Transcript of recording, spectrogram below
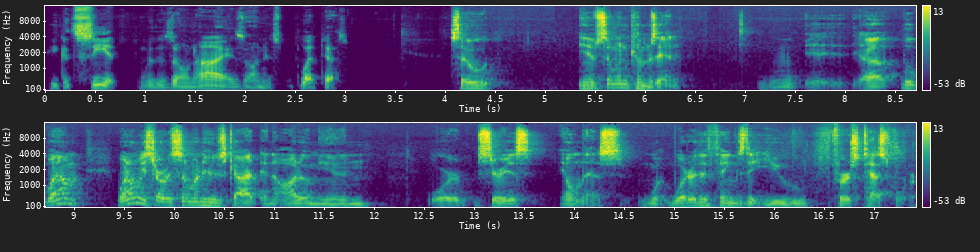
he could see it with his own eyes on his blood test. So, you know, if someone comes in, uh, well, why don't why don't we start with someone who's got an autoimmune or serious illness? What are the things that you first test for?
